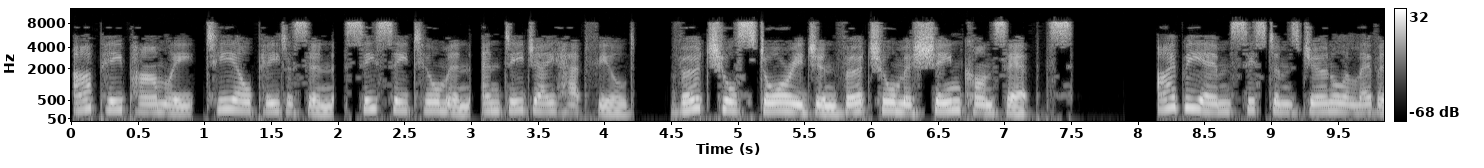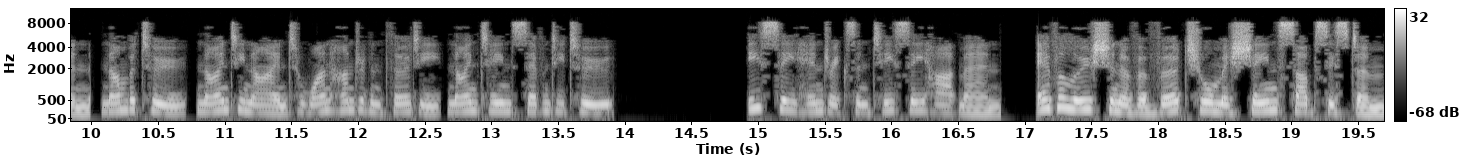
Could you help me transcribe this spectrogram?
R. P. Parmelee, T. L. Peterson, C. C. Tillman, and D. J. Hatfield. Virtual Storage and Virtual Machine Concepts. IBM Systems Journal 11, No. 2, 99–130 1972 E. C. Hendricks and T. C. Hartman, "'Evolution of a Virtual Machine Subsystem'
